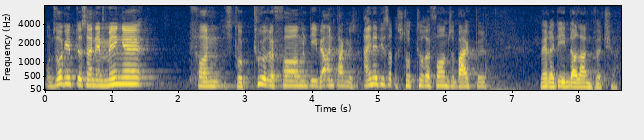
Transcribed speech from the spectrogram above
Und so gibt es eine Menge von Strukturreformen, die wir anpacken müssen. Eine dieser Strukturreformen zum Beispiel wäre die in der Landwirtschaft.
